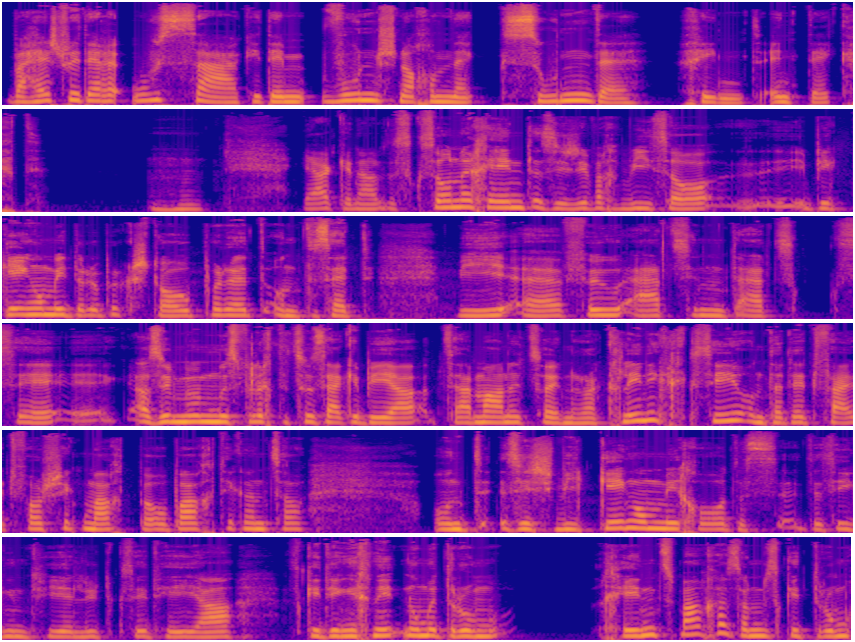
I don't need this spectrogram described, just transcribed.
Was hast du in dieser Aussage, in dem Wunsch nach einem gesunden Kind entdeckt? Mhm. Ja, genau. Das gesunde Kind, das ist einfach wie so, ich bin gegen um mich drüber gestolpert und das hat wie äh, viele Ärztinnen und Ärzte gesehen. Also man muss vielleicht dazu sagen, ich war ja zehn Monate so in einer Klinik und habe dort Feldforschung gemacht, Beobachtung und so. Und es ist wie ging um mich gekommen, dass, dass irgendwie Leute gesagt haben, ja, es geht eigentlich nicht nur darum, Kind zu machen, sondern es geht darum,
